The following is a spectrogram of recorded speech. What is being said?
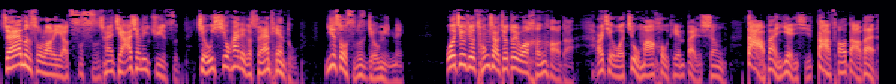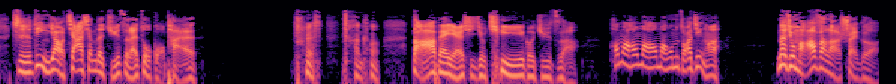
专门说了的要吃四川家乡的橘子，就喜欢那个酸甜度。你说是不是救命的？我舅舅从小就对我很好的，而且我舅妈后天办生，大办宴席，大操大办，指定要家乡的橘子来做果盘。大哥，大办宴席就七个橘子啊？好嘛好嘛好嘛，我们抓紧啊！那就麻烦了，帅哥。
